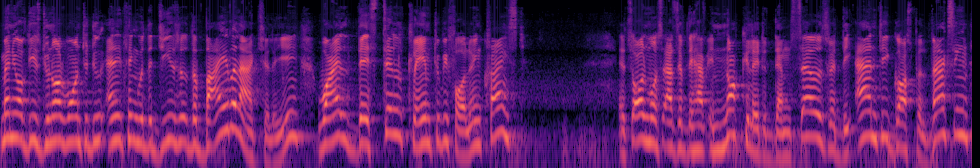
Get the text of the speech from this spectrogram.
Many of these do not want to do anything with the Jesus of the Bible, actually, while they still claim to be following Christ. It's almost as if they have inoculated themselves with the anti gospel vaccine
